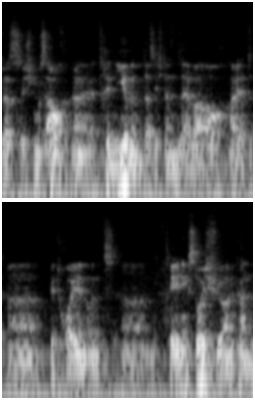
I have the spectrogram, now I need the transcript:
das, ich muss auch äh, trainieren, dass ich dann selber auch halt äh, betreuen und äh, Trainings durchführen kann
